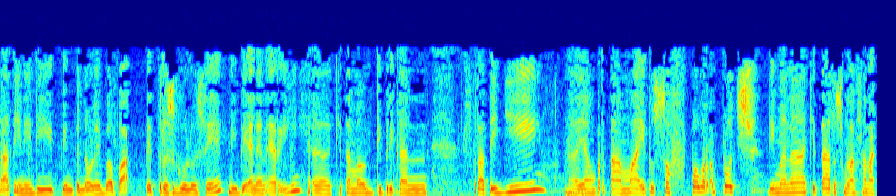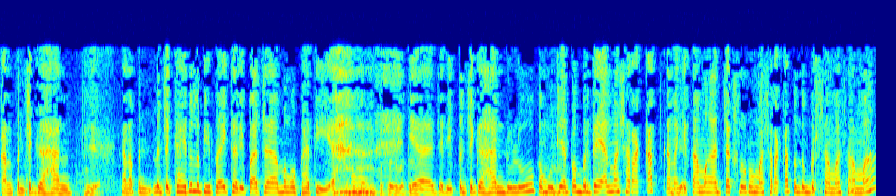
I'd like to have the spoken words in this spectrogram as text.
saat ini dipimpin oleh Bapak Petrus Golose di BNN RI, uh, eh, kita mau diberikan strategi hmm. uh, yang pertama itu soft power approach di mana kita harus melaksanakan pencegahan yeah. karena pen mencegah itu lebih baik daripada mengobati ya hmm, betul, betul. ya jadi pencegahan dulu kemudian hmm. pemberdayaan masyarakat karena yeah. kita mengajak seluruh masyarakat untuk bersama-sama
